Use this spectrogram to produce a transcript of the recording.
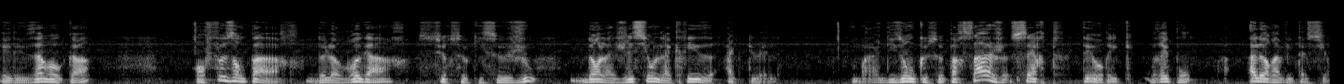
et des avocats en faisant part de leur regard sur ce qui se joue dans la gestion de la crise actuelle. Ben, disons que ce passage, certes théorique, répond à leur invitation.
